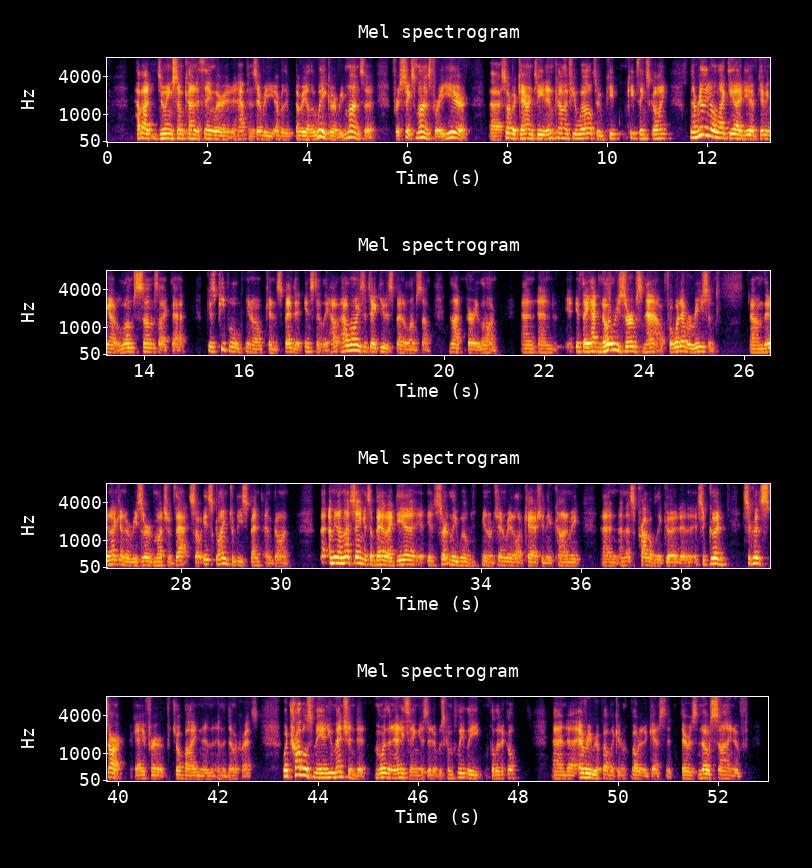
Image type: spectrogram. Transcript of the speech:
How about doing some kind of thing where it happens every every every other week or every month, uh, for six months, for a year, uh, sort of a guaranteed income, if you will, to keep keep things going. And I really don't like the idea of giving out lump sums like that because people, you know, can spend it instantly. How how long does it take you to spend a lump sum? Not very long. And, and if they have no reserves now, for whatever reason, um, they're not going to reserve much of that. So it's going to be spent and gone. I mean, I'm not saying it's a bad idea. It, it, certainly will, you know, generate a lot of cash in the economy, and and that's probably good. And it's a good it's a good start, okay, for, Joe Biden and, and the Democrats. What troubles me, and you mentioned it more than anything, is that it was completely political and uh, every Republican voted against it. There is no sign of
